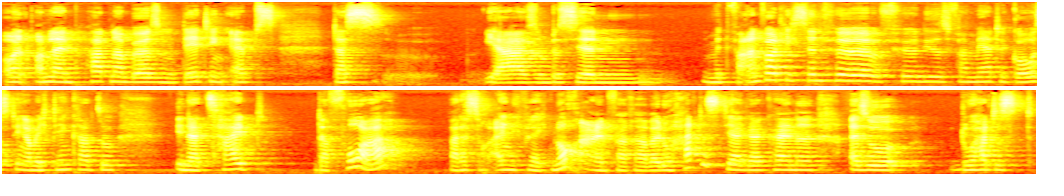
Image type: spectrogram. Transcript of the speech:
On- Online-Partnerbörsen mit Dating-Apps das ja so ein bisschen mitverantwortlich sind für, für dieses vermehrte Ghosting. Aber ich denke gerade so, in der Zeit davor war das doch eigentlich vielleicht noch einfacher, weil du hattest ja gar keine, also du hattest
